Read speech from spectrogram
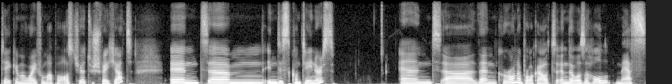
take him away from Upper Austria to Schwechat and um in these containers. And uh, then Corona broke out, and there was a whole mess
